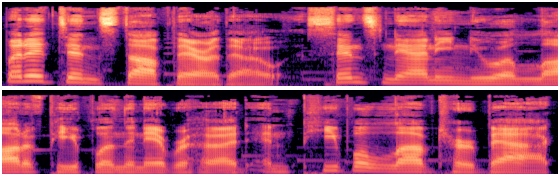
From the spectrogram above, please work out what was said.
But it didn't stop there though. Since Nanny knew a lot of people in the neighborhood and people loved her back,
